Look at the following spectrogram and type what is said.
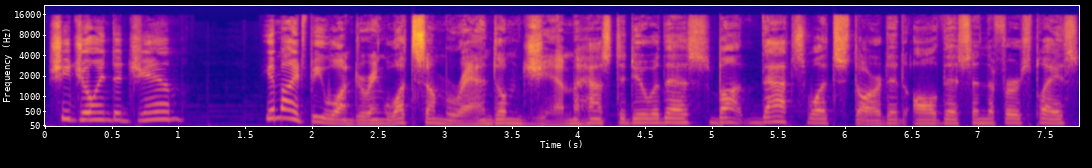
She joined a gym. You might be wondering what some random gym has to do with this, but that's what started all this in the first place.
